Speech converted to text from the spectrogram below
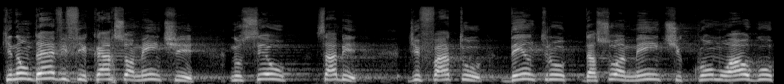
que não deve ficar somente no seu, sabe, de fato dentro da sua mente como algo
